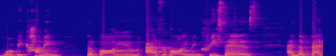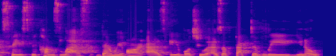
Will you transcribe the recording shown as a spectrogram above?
we're becoming the volume as the volume increases and the bed space becomes less, then we aren't as able to as effectively, you know,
